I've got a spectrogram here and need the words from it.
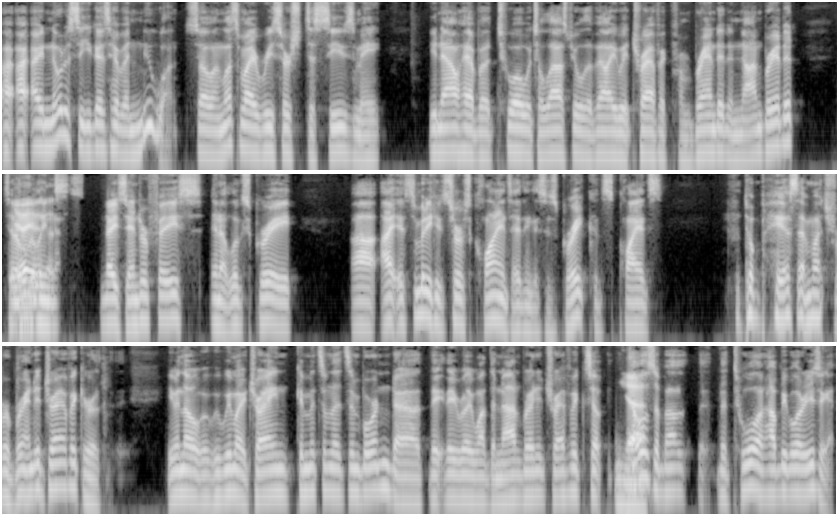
I, I, I noticed that you guys have a new one. So unless my research deceives me, you now have a tool which allows people to evaluate traffic from branded and non-branded. It's yeah, a really yeah, nice, nice, interface, and it looks great. Uh, I, as somebody who serves clients, I think this is great because clients don't pay us that much for branded traffic, or even though we might try and convince them that's important, uh, they, they really want the non-branded traffic. So yeah. tell us about the, the, tool and how people are using it.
